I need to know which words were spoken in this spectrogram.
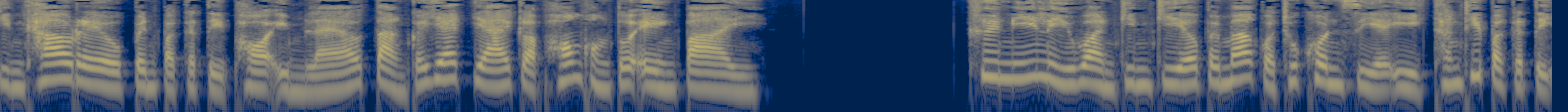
กินข้าวเร็วเป็นปกติพออิ่มแล้ว ต่างก็แยกย้ายกลับห้องของตัวเองไป คืนนี้หลีหวานกินเกี๊ยวไปมากกว่าทุกคนเสียอีกทั้งที่ปกติ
